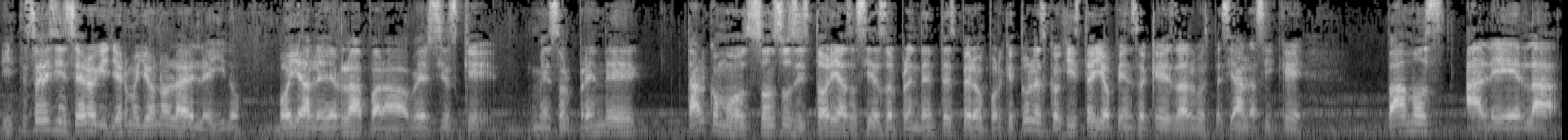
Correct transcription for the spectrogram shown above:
Y te soy sincero, Guillermo, yo no la he leído. Voy a leerla para ver si es que me sorprende, tal como son sus historias así de sorprendentes, pero porque tú la escogiste yo pienso que es algo especial, así que vamos a leerla.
